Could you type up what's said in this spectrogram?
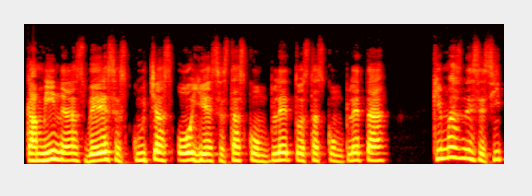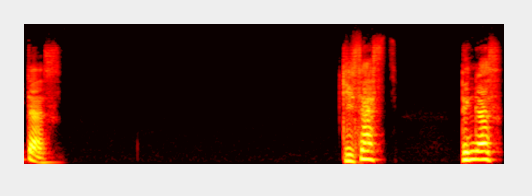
caminas, ves, escuchas, oyes, estás completo, estás completa. ¿Qué más necesitas? Quizás tengas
